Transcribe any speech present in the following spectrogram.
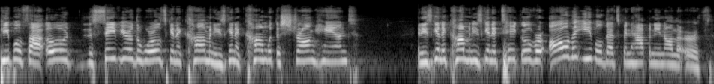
People thought, oh, the Savior of the world is going to come, and he's going to come with a strong hand, and he's going to come and he's going to take over all the evil that's been happening on the earth.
